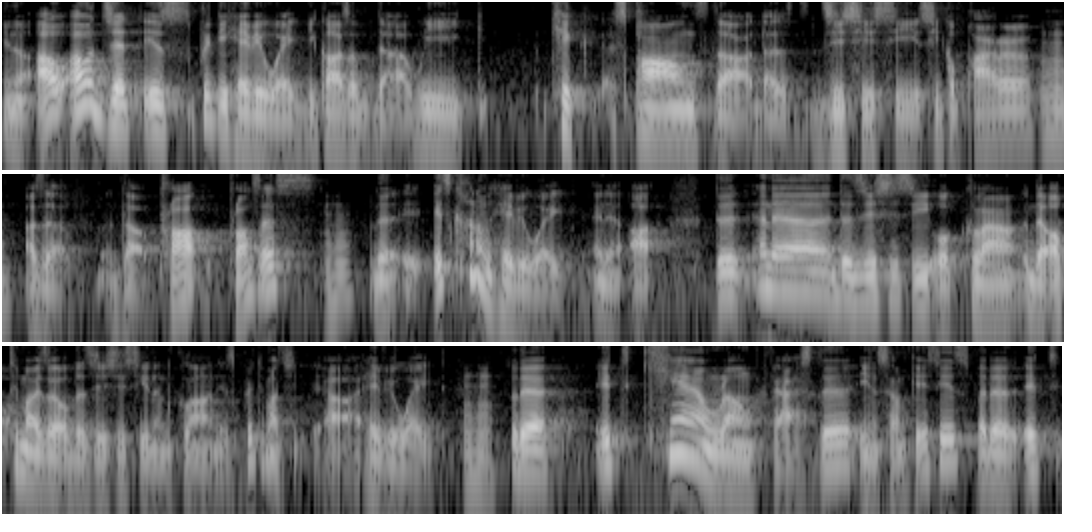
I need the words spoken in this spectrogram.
you know, our, our JIT is pretty heavyweight because of the, we kick, spawns the, the GCC C compiler as a, the pro, process. The, it- it's kind of heavyweight. And, uh, the, and uh, the GCC or clang, the optimizer of the GCC and clang is pretty much uh, heavyweight. So the, it can run faster in some cases, but uh, it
